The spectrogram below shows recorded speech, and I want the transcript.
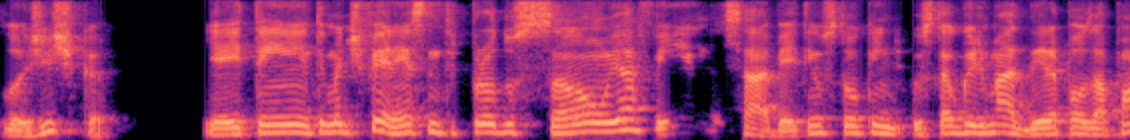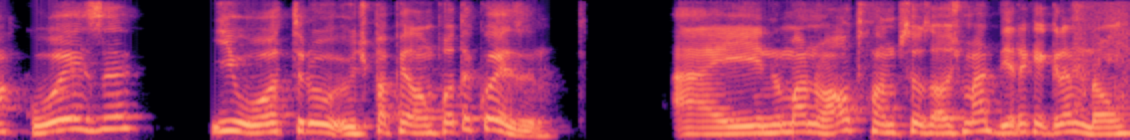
logística. E aí tem, tem uma diferença entre produção e a venda, sabe? Aí tem os tokens, os tokens de madeira para usar pra uma coisa e o outro, o de papelão pra outra coisa. Aí no manual tô falando pra você usar o de madeira, que é grandão.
